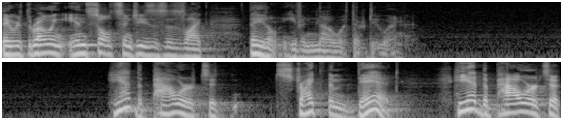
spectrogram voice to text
they were throwing insults, and Jesus is like, they don't even know what they're doing. He had the power to strike them dead, he had the power to,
